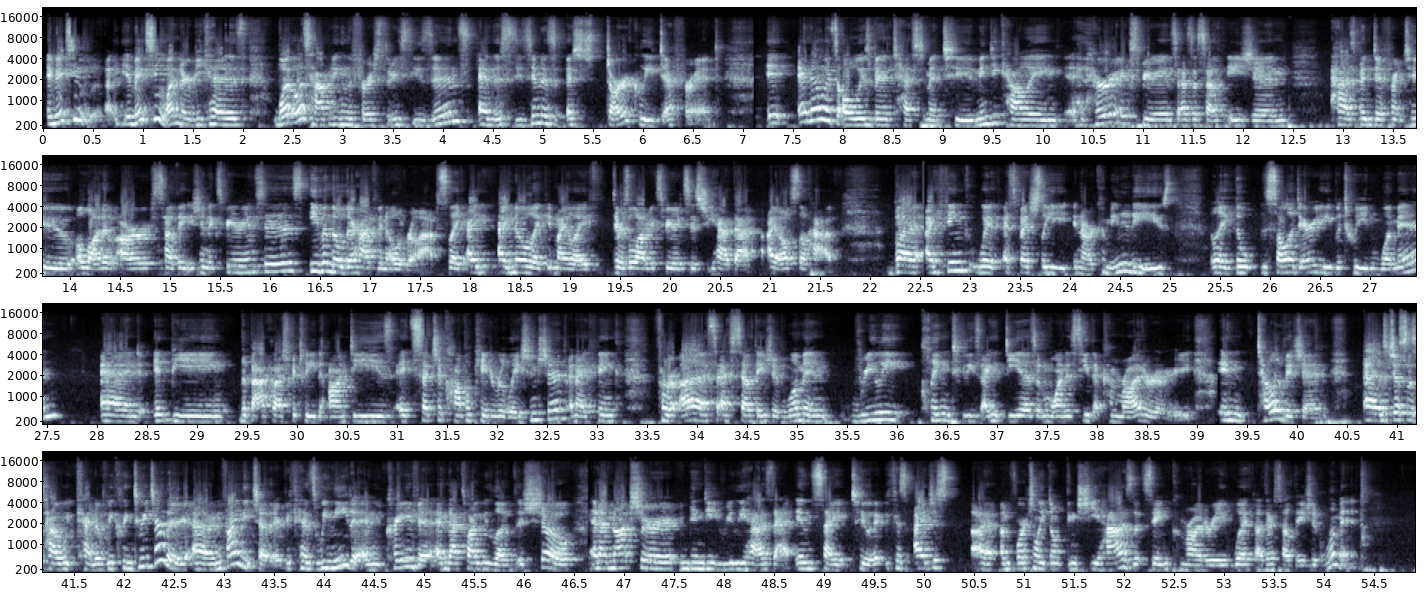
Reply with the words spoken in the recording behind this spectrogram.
It makes you it makes you wonder because what was happening in the first three seasons and this season is, starkly different. It, I know it's always been a testament to Mindy Kaling. Her experience as a South Asian has been different to a lot of our South Asian experiences, even though there have been overlaps. Like I, I know like in my life, there's a lot of experiences she had that I also have. But I think with especially in our communities, like the, the solidarity between women and it being the backlash between aunties it's such a complicated relationship. And i think for us as south asian women really cling to these ideas and want to see that camaraderie in television as just as how we kind of we cling to each other and find each other because we need it and we crave it and that's why we love this show. And i'm not sure mindy really has that insight to it because i just I unfortunately don't think she has that same camaraderie with other south asian women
